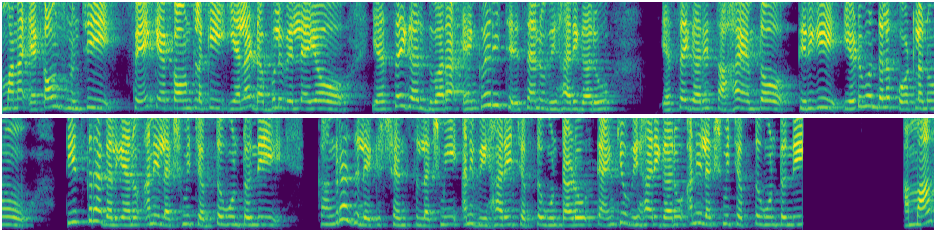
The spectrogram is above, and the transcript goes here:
మన అకౌంట్ నుంచి ఫేక్ అకౌంట్లకి ఎలా డబ్బులు వెళ్ళాయో ఎస్ఐ గారి ద్వారా ఎంక్వైరీ చేశాను విహారీ గారు. ఎస్ఐ గారి సహాయంతో తిరిగి ఏడు వందల కోట్లను తీసుకురాగలిగాను అని లక్ష్మి చెప్తూ ఉంటుంది. కంగ్రాచులేషన్స్ లక్ష్మి అని విహారీ చెప్తూ ఉంటాడు. థ్యాంక్ యూ విహారీ గారు అని లక్ష్మి చెప్తూ ఉంటుంది. అమ్మా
